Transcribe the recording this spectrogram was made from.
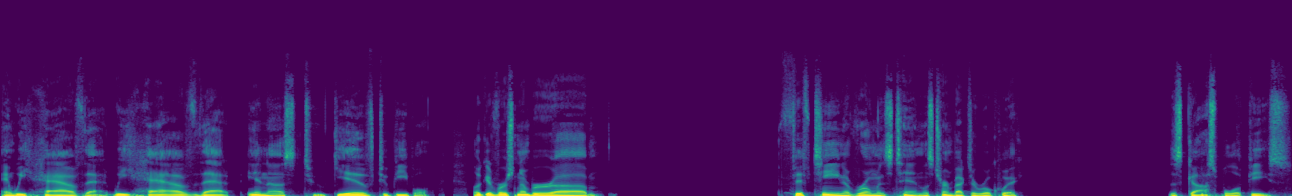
And we have that. We have that in us to give to people. Look at verse number uh, 15 of Romans 10. Let's turn back there real quick. This gospel of peace.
